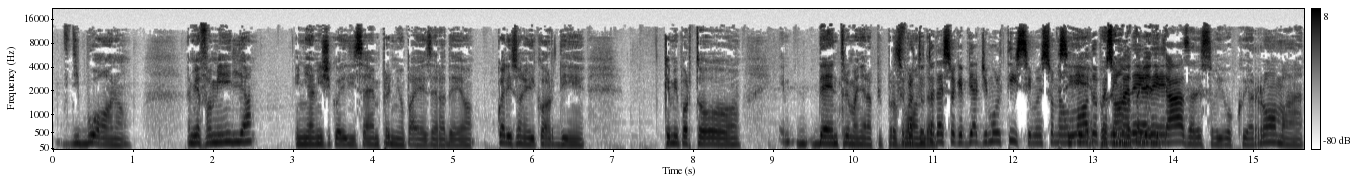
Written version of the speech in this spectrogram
di buono. La mia famiglia, i miei amici, quelli di sempre, il mio paese, Radeo. Quelli sono i ricordi che mi porto dentro in maniera più profonda. Soprattutto adesso che viaggi moltissimo, insomma, è Sì, un modo per sono andata rimanere via di casa, adesso vivo qui a Roma.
